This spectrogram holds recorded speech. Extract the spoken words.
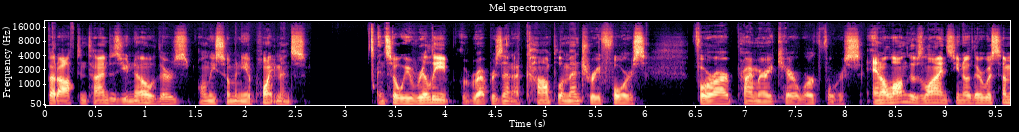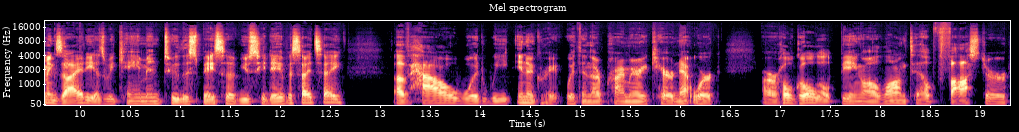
But oftentimes, as you know, there's only so many appointments. And so we really represent a complementary force for our primary care workforce. And along those lines, you know, there was some anxiety as we came into the space of UC Davis, I'd say, of how would we integrate within our primary care network. Our whole goal being all along to help foster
